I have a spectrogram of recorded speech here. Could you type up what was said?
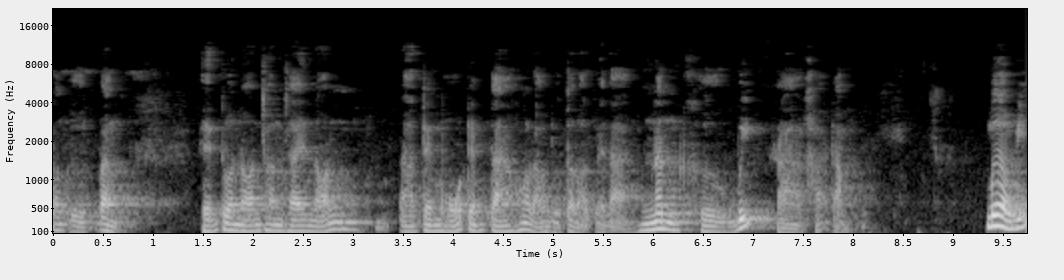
บ้างอืดบ้าง เห็นตัวนอนชอนชัยนอนเต็มหูเต็มตาของเราอยู่ตลอดเวลา นั่นคือวิราคะธรรมเมื่อวิ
